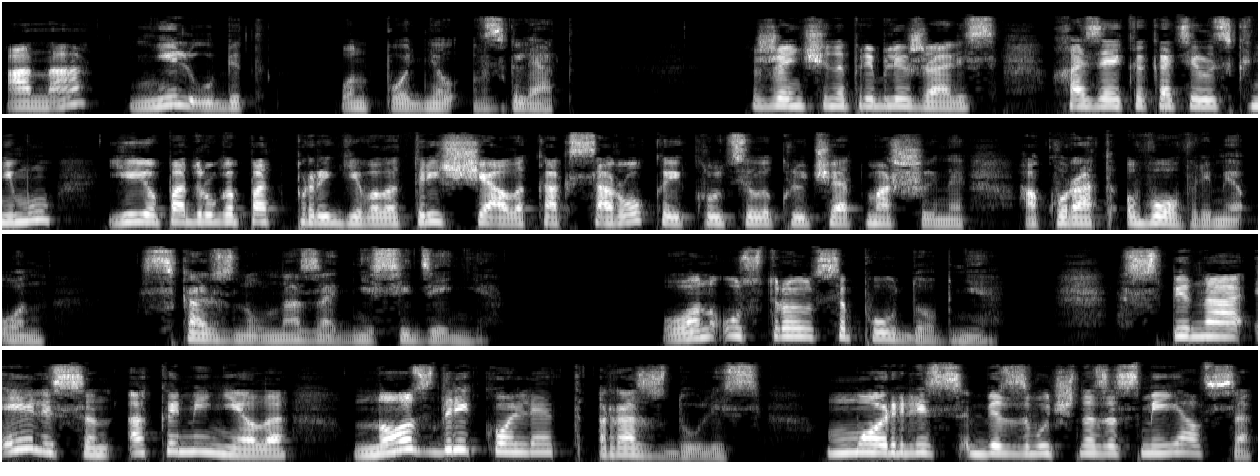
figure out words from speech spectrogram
она не любит. Он поднял взгляд. Женщины приближались. Хозяйка катилась к нему, ее подруга подпрыгивала, трещала, как сорока, и крутила ключи от машины. Аккурат вовремя он скользнул на заднее сиденье. Он устроился поудобнее. Спина Эллисон окаменела, ноздри Колет раздулись. Моррис беззвучно засмеялся.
